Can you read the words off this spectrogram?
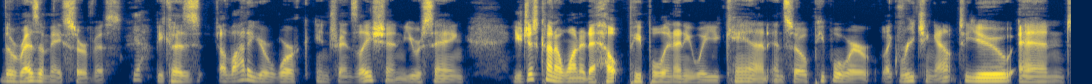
the resume service. Yeah. Because a lot of your work in translation, you were saying you just kind of wanted to help people in any way you can. And so people were like reaching out to you and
